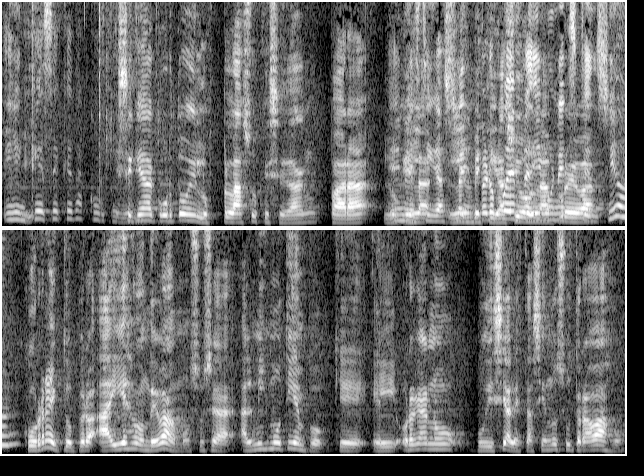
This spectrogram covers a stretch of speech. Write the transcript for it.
¿Y en qué se queda corto? Se queda corto en los plazos que se dan para lo que es la, investigación, pero pueden pedir una extensión. Correcto, pero ahí es donde vamos. O sea, al mismo tiempo que el órgano judicial está haciendo su trabajo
